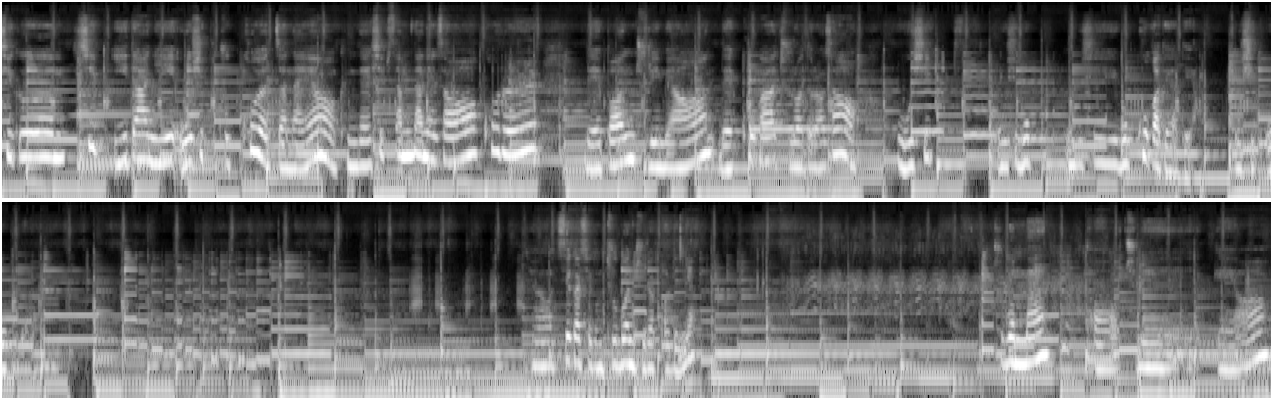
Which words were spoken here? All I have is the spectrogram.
지금 12단이 59코였잖아요. 근데 13단에서 코를 4번 줄이면 4코가 줄어들어서 50, 55, 55코가 돼야 돼요. 55코. 제가 지금 두 번 줄였거든요. 두 번만 더 줄일게요.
